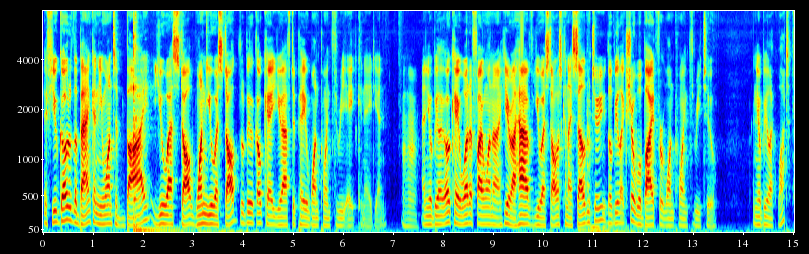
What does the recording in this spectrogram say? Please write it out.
if you go to the bank and you want to buy U.S. dollar, one U.S. dollar, they'll be like, okay, you have to pay 1.38 Canadian. And you'll be like, okay, what if I want to? Here, I have U.S. dollars. Can I sell them to you? They'll be like, sure, we'll buy it for 1.32. And you'll be like, what?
